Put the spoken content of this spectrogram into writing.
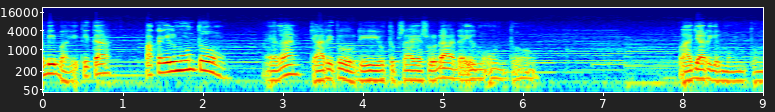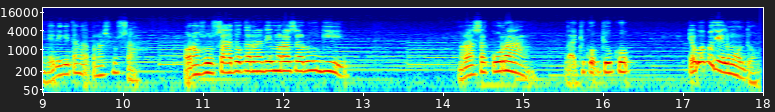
lebih baik kita pakai ilmu untung ya kan? Cari tuh di YouTube saya sudah ada ilmu untung. Pelajari ilmu untung. Jadi kita nggak pernah susah. Orang susah itu karena dia merasa rugi merasa kurang nggak cukup cukup coba pakai ilmu untung.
